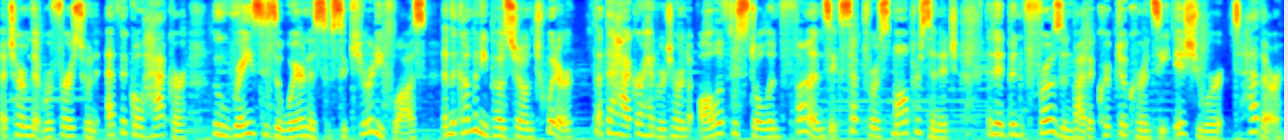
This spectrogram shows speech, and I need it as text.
a term that refers to an ethical hacker who raises awareness of security flaws. And the company posted on Twitter that the hacker had returned all of the stolen funds except for a small percentage that had been frozen by the cryptocurrency issuer Tether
